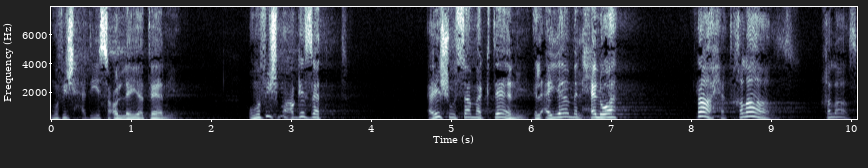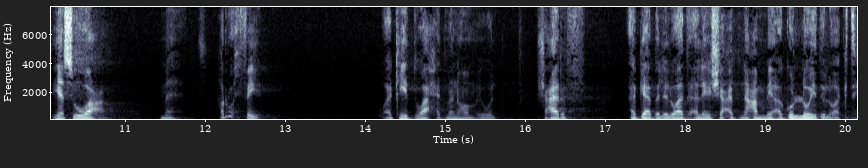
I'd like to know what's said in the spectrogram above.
وما فيش حديث علية تاني وما فيش معجزة عيش وسمك تاني. الأيام الحلوة راحت. خلاص خلاص. يسوع مات. هنروح فين؟ وأكيد واحد منهم يقول مش عارف أقابل الواد اليشع ابن عمي أقول له إيه دلوقتي؟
